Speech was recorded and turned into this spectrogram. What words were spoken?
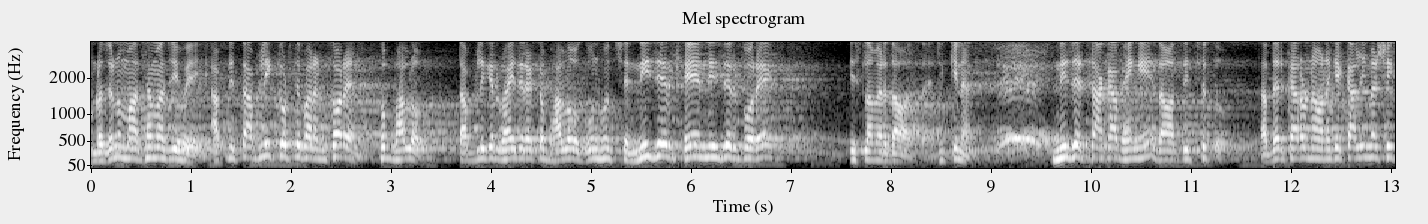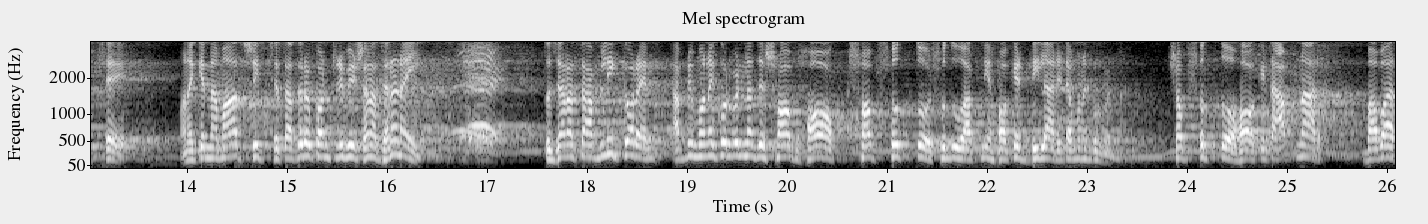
আমরা যেন মাঝামাঝি হয়ে আপনি তাবলিক করতে পারেন, করেন। খুব ভালো। তাবলিকের ভাইদের একটা ভালো গুণ হচ্ছে, নিজের খেয়ে নিজের পরে ইসলামের দাওয়াত দেয়। ঠিক কিনা? নিজের টাকা ভেঙে দাওয়াত দিচ্ছে তো। তাদের কারণে অনেকে কালিমা শিখছে, অনেকে নামাজ শিখছে, তাদেরও কন্ট্রিবিউশন আছে না নাই? তো যারা তাবলিক করেন, আপনি মনে করবেন না যে সব হক, সব সত্য, শুধু আপনি হকের ডিলার, এটা মনে করবেন না। সব সত্য, হক, এটা আপনার বাবার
